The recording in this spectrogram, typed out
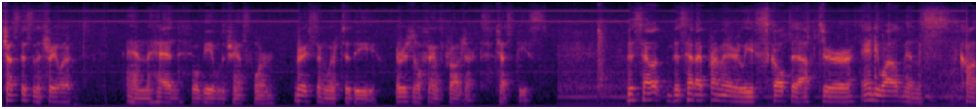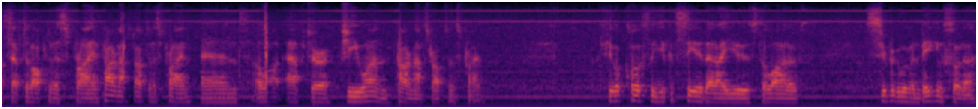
just fits in the trailer and the head will be able to transform. Very similar to the original Fans Project chest piece. This head, this head I primarily sculpted after Andy Wildman's concept of Optimus Prime, Power Master Optimus Prime, and a lot after G1 Power Master Optimus Prime. If you look closely you can see that I used a lot of super glue and baking soda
